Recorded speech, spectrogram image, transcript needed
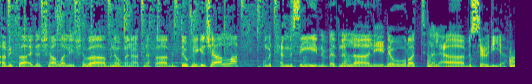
آه، بفائدة إن شاء الله لشبابنا وبناتنا. فبالتوفيق إن شاء الله ومتحمسين بإذن الله لدورة الألعاب السعودية.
